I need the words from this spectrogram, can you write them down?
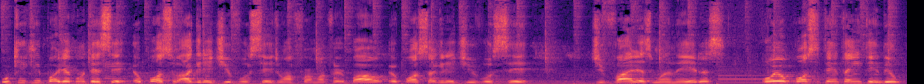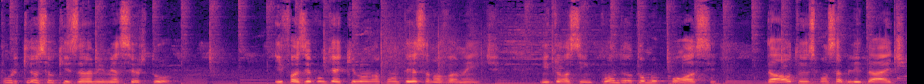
O que, que pode acontecer? Eu posso agredir você de uma forma verbal, eu posso agredir você de várias maneiras, ou eu posso tentar entender o porquê o seu exame me acertou e fazer com que aquilo não aconteça novamente. Então, assim, quando eu tomo posse da autorresponsabilidade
